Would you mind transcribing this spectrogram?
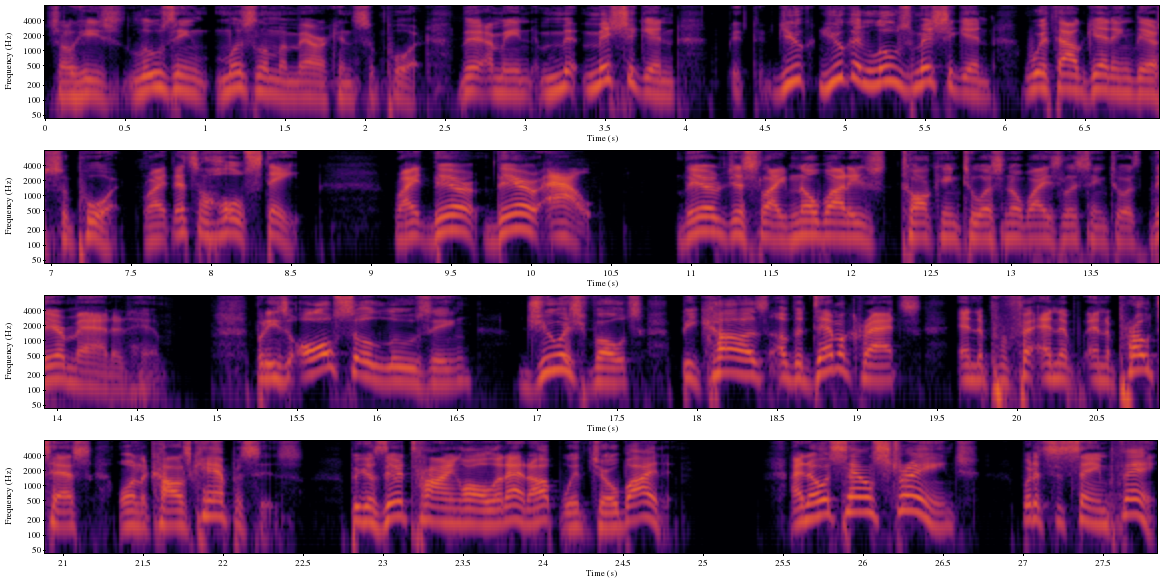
So he's losing Muslim American support. I mean, M- Michigan, you you can lose Michigan without getting their support, right? That's a whole state, right? They're they're out. They're just like nobody's talking to us, nobody's listening to us. They're mad at him. But he's also losing Jewish votes because of the Democrats and the, prof- and the and the protests on the college campuses because they're tying all of that up with Joe Biden. I know it sounds strange, but it's the same thing.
